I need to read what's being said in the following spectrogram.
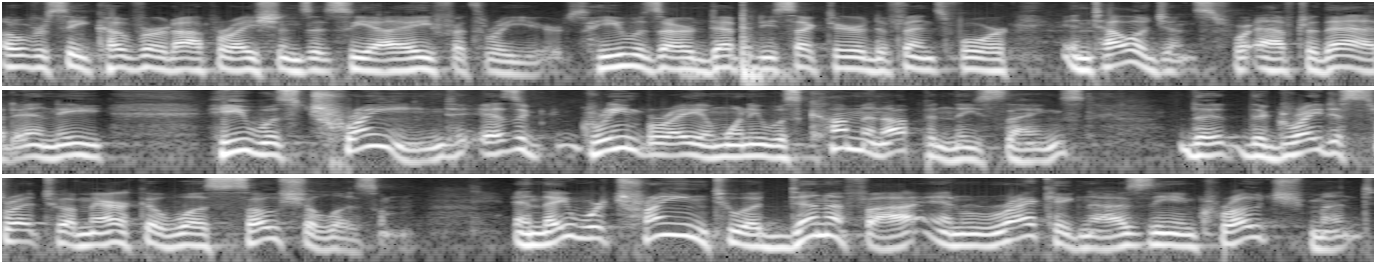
oversee covert operations at CIA for three years. He was our deputy secretary of defense for intelligence for after that, and he he was trained as a Green Beret. And when he was coming up in these things, the the greatest threat to America was socialism, and they were trained to identify and recognize the encroachment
